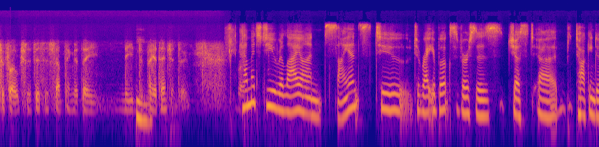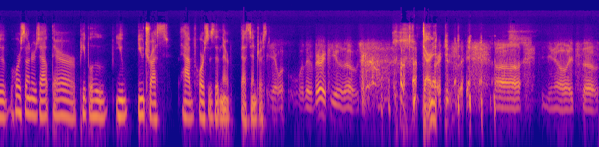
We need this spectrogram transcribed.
to folks that this is something that they need to pay attention to. How much do you rely on science to to write your books versus just uh, talking to horse owners out there or people who you you trust have horses in their best interest? Yeah, well, well there are very few of those. Darn it! uh, you know, it's uh,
